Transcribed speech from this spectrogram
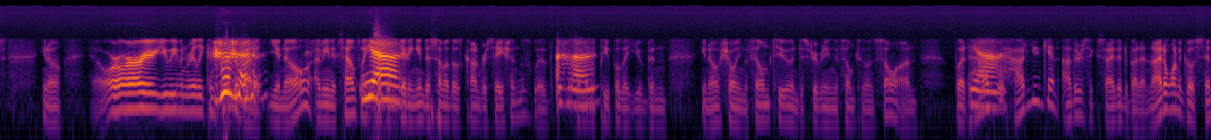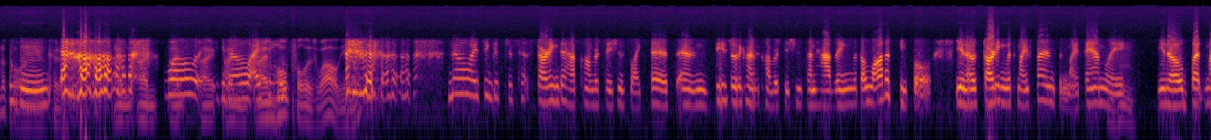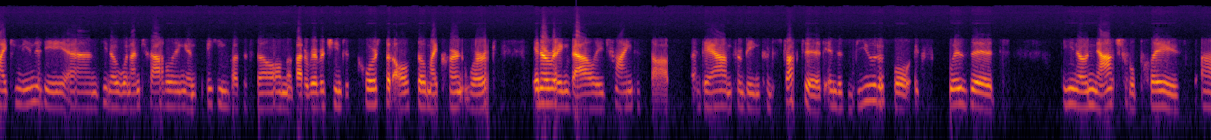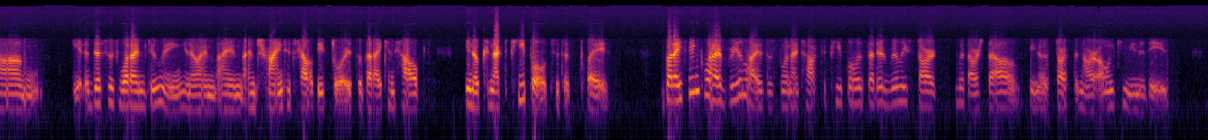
you know, or, or are you even really concerned about it? You know, I mean, it sounds like Yeah. you've been getting into some of those conversations with Uh-huh. of the people that you've been, you know, showing the film to and distributing the film to, and so on. But Yeah. how how do you get others excited about it? And I don't want to go cynical on Mhm. you because I'm, I'm, well, I'm, I, you know, I'm, I I'm think hopeful as well. You know? no, I think it's just starting to have conversations like this, and these are the kind of conversations I'm having with a lot of people. You know, starting with my friends and my family. Mhm. You know, but my community, and you know, when I'm traveling and speaking about the film, about a river changes course, but also my current work in a Areng Valley, trying to stop a dam from being constructed in this beautiful, exquisite, you know, natural place. Um, this is what I'm doing. You know, I'm I'm I'm trying to tell these stories so that I can help, you know, connect people to this place. But I think what I've realized is when I talk to people is that it really starts with ourselves. You know, it starts in our own communities.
